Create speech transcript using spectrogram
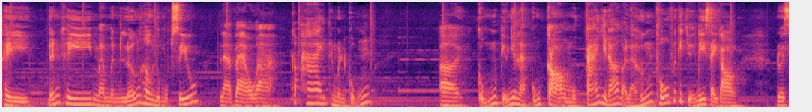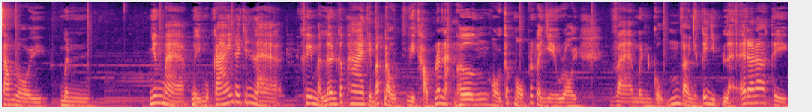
Thì đến khi mà mình lớn hơn được một xíu là vào à, cấp 2 thì mình cũng uh, cũng kiểu như là cũng còn một cái gì đó gọi là hứng thú với cái chuyện đi Sài Gòn. Rồi xong rồi mình nhưng mà bị một cái đó chính là khi mà lên cấp 2 thì bắt đầu việc học nó nặng hơn hồi cấp 1 rất là nhiều rồi. Và mình cũng vào những cái dịp lễ đó đó thì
